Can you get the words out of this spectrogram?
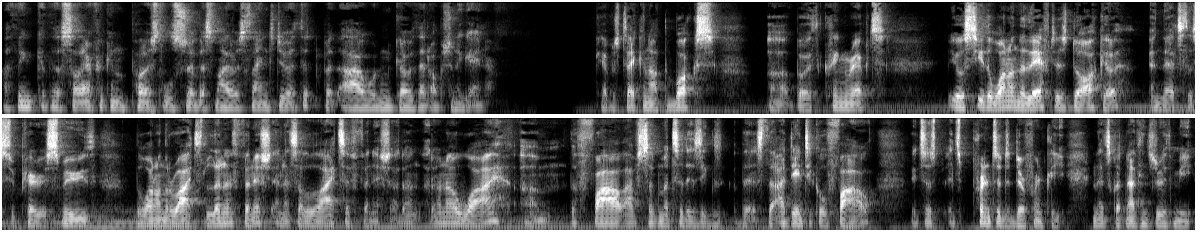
I think the South African Postal Service might have something to do with it, but I wouldn't go with that option again. Okay, I've just taken out the box, uh, both cling wrapped. You'll see the one on the left is darker, and that's the Superior Smooth. The one on the right is linen finish, and it's a lighter finish. I don't, I don't know why. Um, the file I've submitted is it's the identical file. It's just it's printed differently, and that's got nothing to do with me.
